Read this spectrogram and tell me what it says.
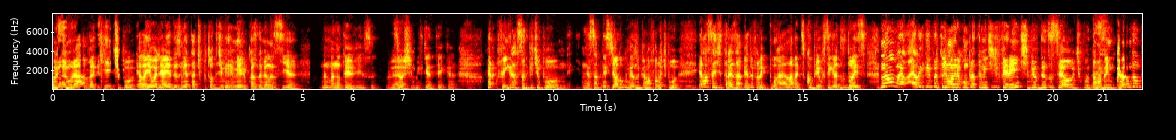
Eu jurava que, tipo, ela ia olhar e a Desumi ia estar, tipo, toda de vermelho por causa da melancia. Mas mas não teve isso. Mas É. eu achei muito que ia ter, cara. Cara, foi engraçado que, tipo, nessa, nesse diálogo mesmo que ela falou, tipo, ela sai de trás da pedra e eu falei, porra, ela vai descobrir o segredo dos dois. Não, ela, ela interpretou de uma maneira completamente diferente. Meu Deus do céu, tipo, tava brincando,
